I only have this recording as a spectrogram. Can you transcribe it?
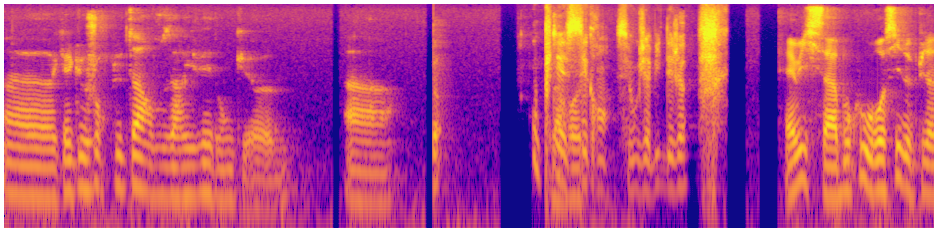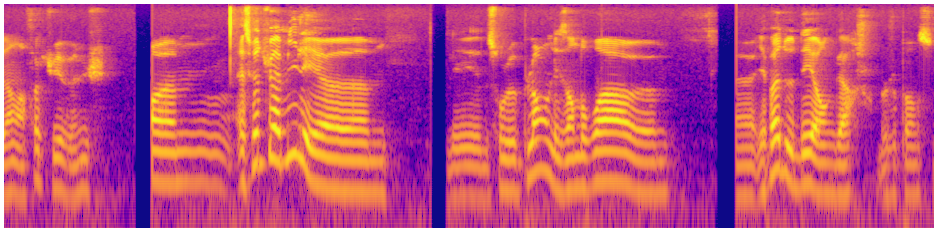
euh, quelques jours plus tard, vous arrivez donc euh, à. Oh putain, c'est grand. C'est où que j'habite déjà? Eh oui, ça a beaucoup grossi depuis la dernière fois que tu es venu. Euh, Est-ce que tu as mis les, euh, les sur le plan les endroits Il n'y a pas de dé hangar, je, je pense.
